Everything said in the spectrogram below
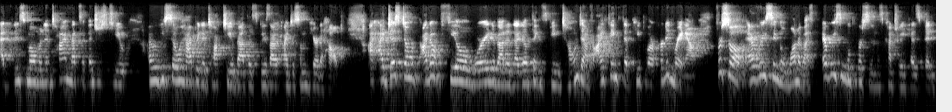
at this moment in time that's of interest to you i would be so happy to talk to you about this because i, I just am here to help. I, I just don't i don't feel worried about it. I don't think it's being tone deaf. I think that people are hurting right now. First of all every single one of us every single person in this country has been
